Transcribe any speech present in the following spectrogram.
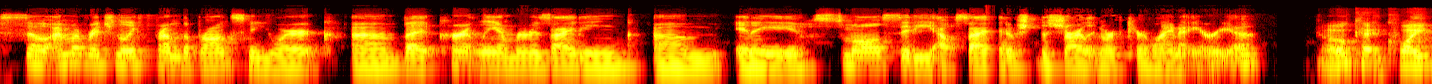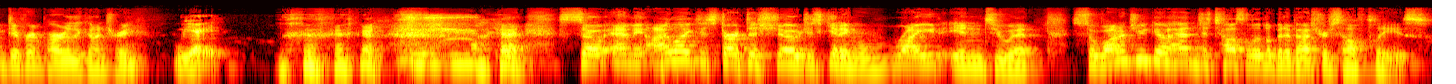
So, I'm originally from the Bronx, New York, um, but currently I'm residing um, in a small city outside of the Charlotte, North Carolina area. Okay, quite different part of the country. Right. okay. So, Emi, I like to start this show just getting right into it. So, why don't you go ahead and just tell us a little bit about yourself, please?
